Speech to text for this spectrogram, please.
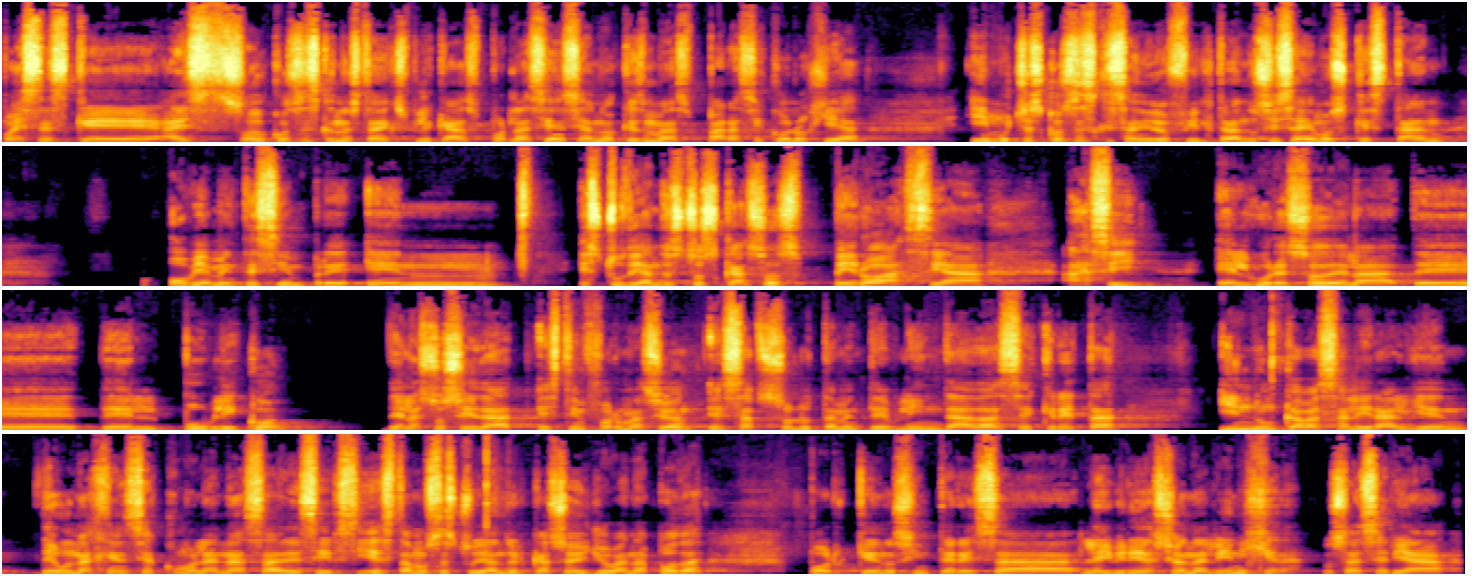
pues es que son cosas que no están explicadas por la ciencia, ¿no? Que es más para psicología y muchas cosas que se han ido filtrando. Sí sabemos que están obviamente siempre en estudiando estos casos, pero hacia así el grueso de la, del público, de la sociedad, esta información es absolutamente blindada, secreta y nunca va a salir alguien de una agencia como la NASA a decir, sí, estamos estudiando el caso de Giovanna Poda porque nos interesa la hibridación alienígena. O sea, sería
